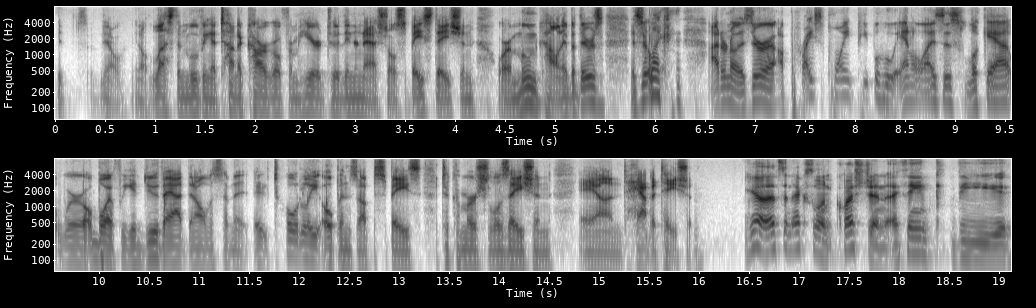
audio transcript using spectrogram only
it's you know you know less than moving a ton of cargo from here to the International Space Station or a moon colony. But there's is there like I don't know is there a, a price point people who analyze this look at where oh boy if we could do that then all of a sudden it, it totally opens up space to commercialization and habitation. Yeah, that's an excellent question. I think the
